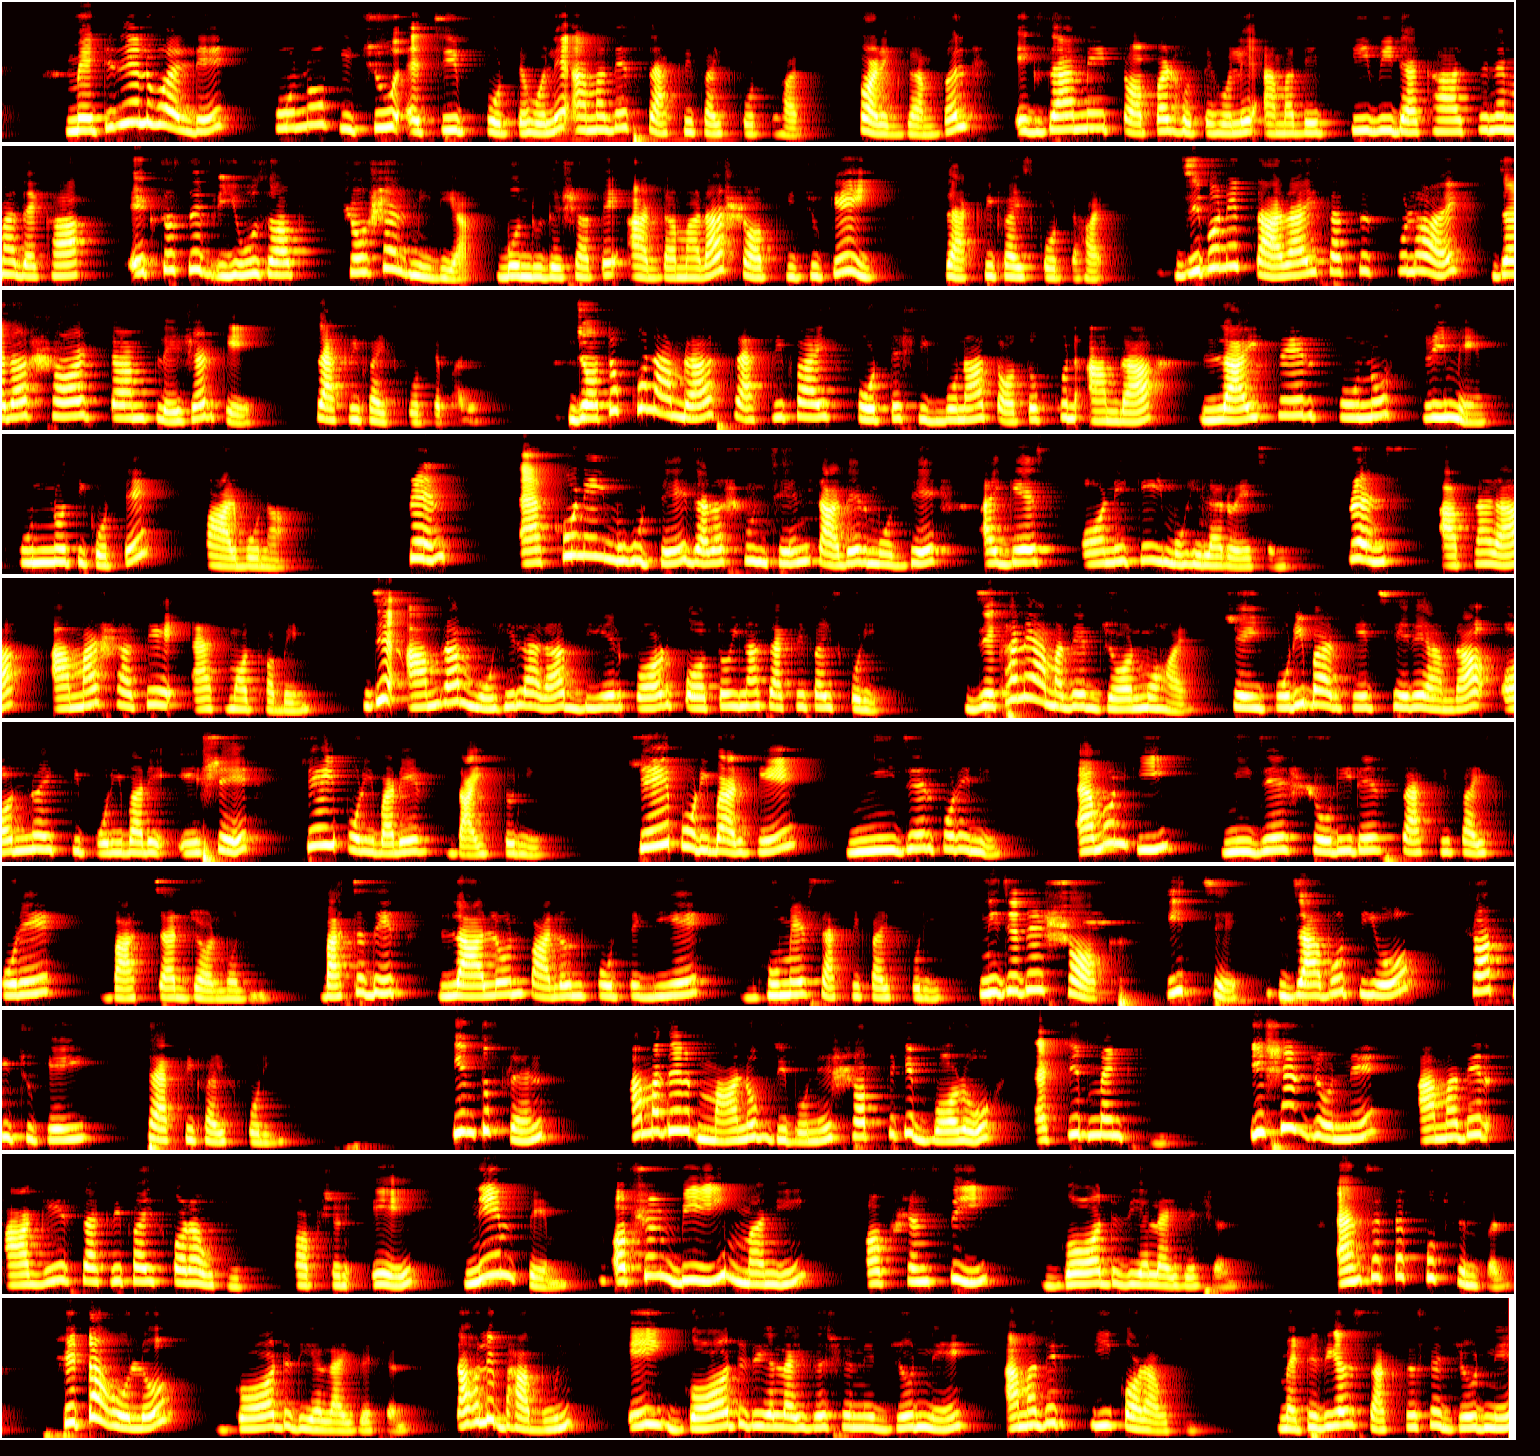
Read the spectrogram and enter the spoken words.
মেটেরিয়াল ওয়ার্ল্ডে কোনো কিছু অ্যাচিভ করতে হলে আমাদের স্যাক্রিফাইস করতে হয়। ফর এক্সাম্পল এক্সামে টপার হতে হলে আমাদের টিভি দেখা সিনেমা দেখা excessive use of social media বন্ধুদের সাথে আড্ডা মারা সব কিছুকেই স্যাক্রিফাইস করতে হয়। জীবনে তারাই সাকসেসফুল হয় যারা শর্ট টার্ম প্লেজারকে স্যাক্রিফাইস করতে পারে। যতক্ষণ আমরা স্যাক্রিফাইস করতে শিখব না, ততক্ষণ আমরা লাইফের কোনো স্ট্রিমে উন্নতি করতে পারব না। ফ্রেন্ডস এখন এই মুহূর্তে যারা শুনছেন, তাদের মধ্যে আই গেস অনেকেই মহিলা রয়েছেন। ফ্রেন্ডস আপনারা আমার সাথে একমত হবেন যে আমরা মহিলারা বিয়ের পর কতই না স্যাক্রিফাইস করি। যেখানে আমাদের জন্ম হয়, সেই পরিবারকে ছেড়ে আমরা অন্য একটি পরিবারে এসে সেই পরিবারের দায়িত্ব নিই। সেই পরিবারকে নিজের করে নিই। এমনকি নিজের শরীরের স্যাক্রিফাইস করে বাচ্চার জন্ম দিই। বাচ্চাদের লালন পালন করতে গিয়ে ঘুমের স্যাক্রিফাইস করি। নিজেদের শখ, ইচ্ছে যাবতীয় সব কিছুকেই স্যাক্রিফাইস করি। কিন্তু ফ্রেন্ডস আমাদের মানব জীবনের সব থেকে বড় অ্যাচিভমেন্ট কি? কিসের জন্যে আমাদের আগে স্যাক্রিফাইস করা উচিত? Option A name fame option B money option C God realization অ্যান্সারটা খুব সিম্পল সেটা হলো গড রিয়েলাইজেশন তাহলে ভাবুন, এই গড রিয়েলাইজেশনের জন্যে আমাদের কি করা উচিত? ম্যাটেরিয়াল সাকসেসের জন্যে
